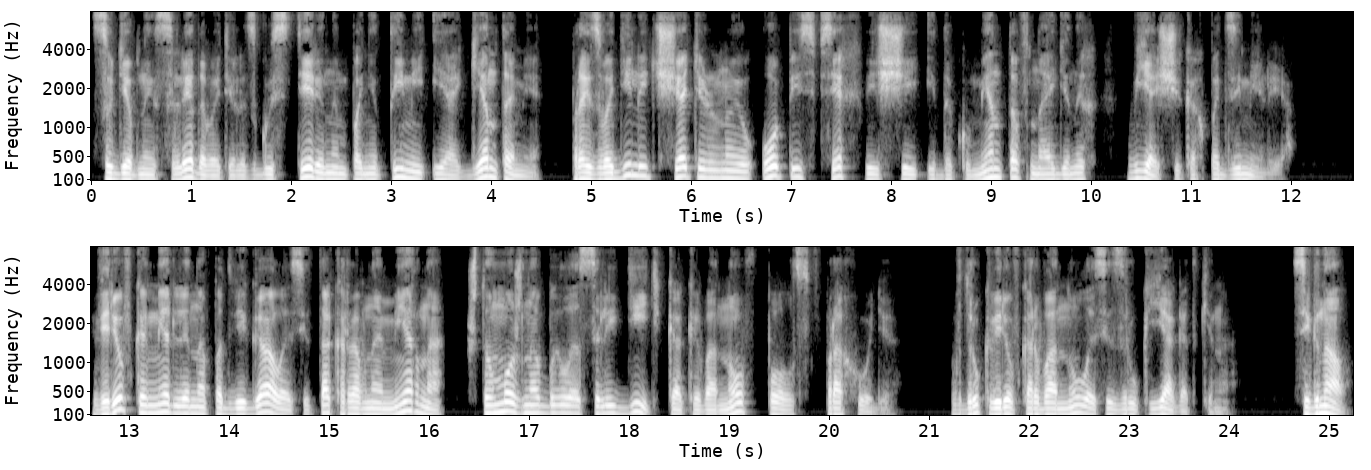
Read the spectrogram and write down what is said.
Судебный следователь с Густериным, понятыми и агентами производили тщательную опись всех вещей и документов, найденных в ящиках подземелья. Веревка медленно подвигалась и так равномерно, что можно было следить, как Иванов полз в проходе. Вдруг веревка рванулась из рук Ягодкина. «Сигнал!»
